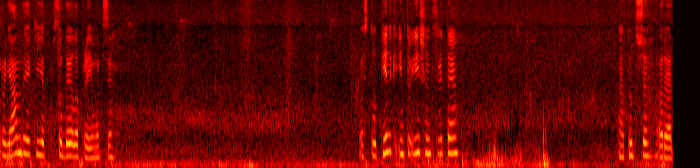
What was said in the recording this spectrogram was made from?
троянди, які я посадила, приймуться. Ось тут Pink Intuition цвіте. А тут ще Red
